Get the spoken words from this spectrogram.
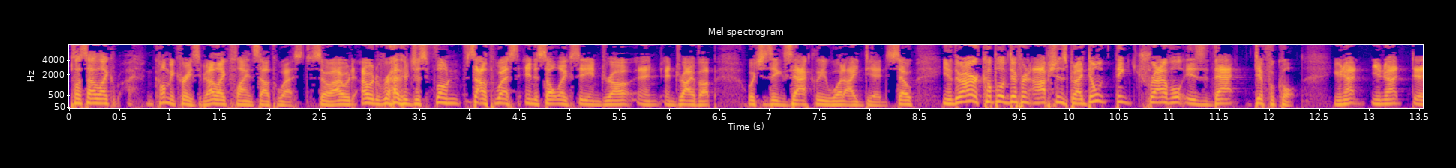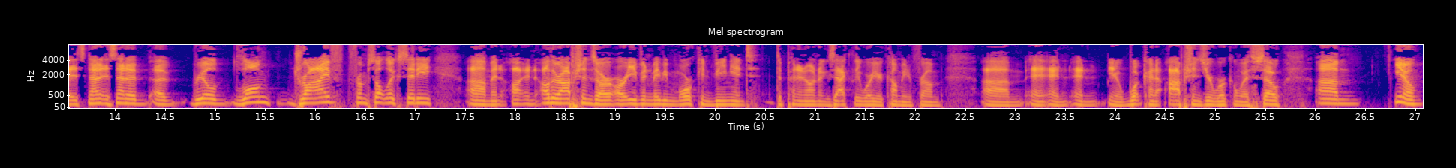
Plus, I like call me crazy, but I like flying Southwest. So I would I would rather just flown Southwest into Salt Lake City and draw and, and drive up, which is exactly what I did. So you know there are a couple of different options, but I don't think travel is that difficult. You're not you're not uh, it's not it's not a, a, real long drive from Salt Lake City, um, and uh, and other options are, are even maybe more convenient depending on exactly where you're coming from, um, and, and, and you know what kind of options you're working with. So um, you know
